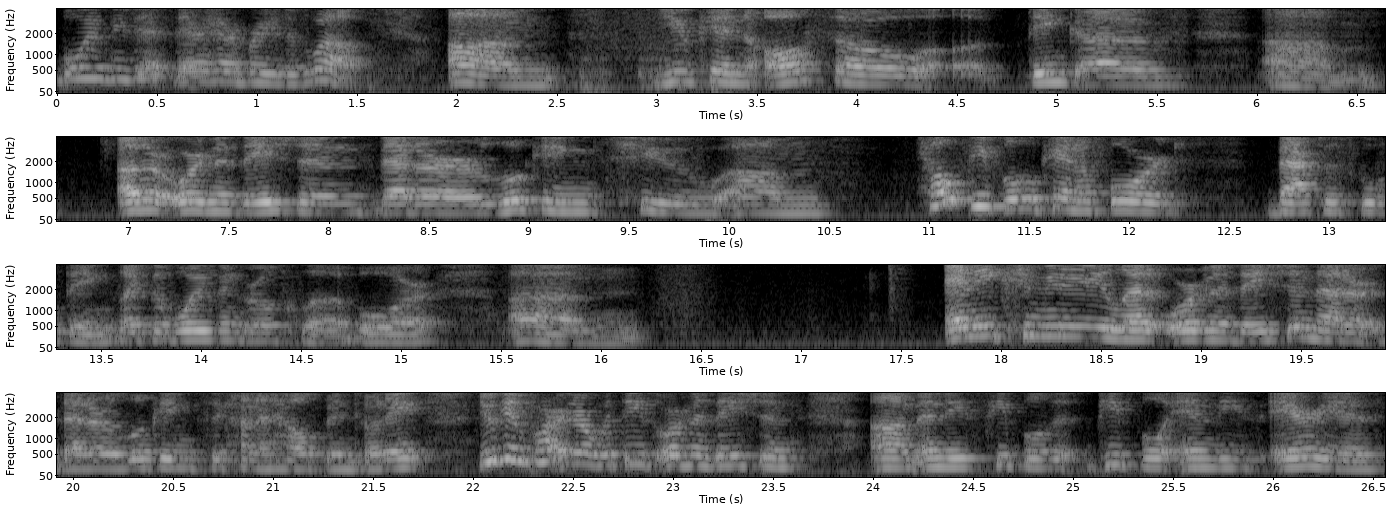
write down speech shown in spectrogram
boys need their hair braided as well. Um, you can also think of um, other organizations that are looking to um, help people who can't afford back to school things like the Boys and Girls Club or um, any community led organization that are that are looking to kind of help and donate. You can partner with these organizations um, and these people's people in these areas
